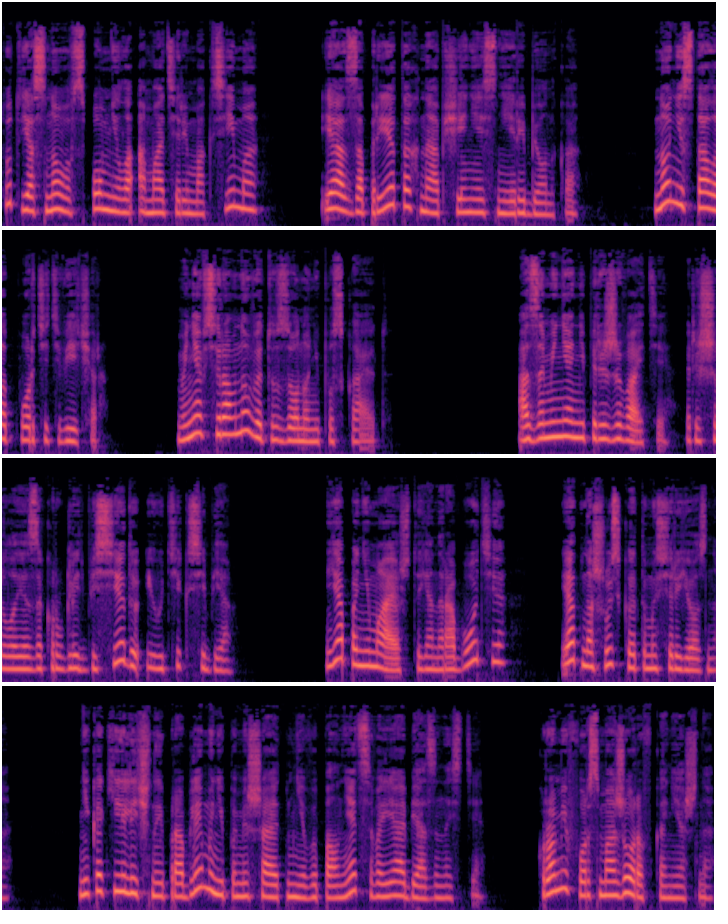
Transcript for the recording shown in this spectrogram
Тут я снова вспомнила о матери Максима и о запретах на общение с ней ребенка. Но не стала портить вечер. Меня все равно в эту зону не пускают. «А за меня не переживайте», — решила я закруглить беседу и уйти к себе. Я понимаю, что я на работе и отношусь к этому серьезно. Никакие личные проблемы не помешают мне выполнять свои обязанности. Кроме форс-мажоров, конечно.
